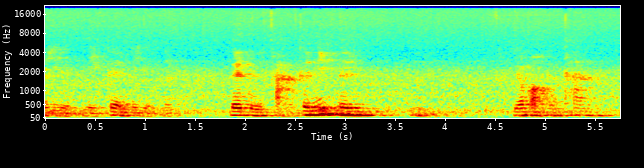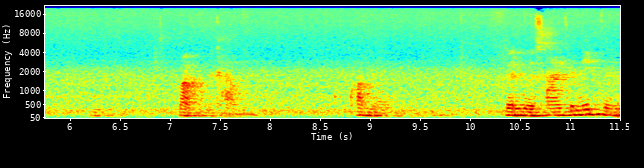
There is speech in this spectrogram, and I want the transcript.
มีหยุด มีเคลื่อน มีหยุดนะเลื่อนมือขาขึ้นนิดนึง ยกออกข้างๆวางมือเข่าความลงเลื่อนมือซ้ายขึ้นนิดนึง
